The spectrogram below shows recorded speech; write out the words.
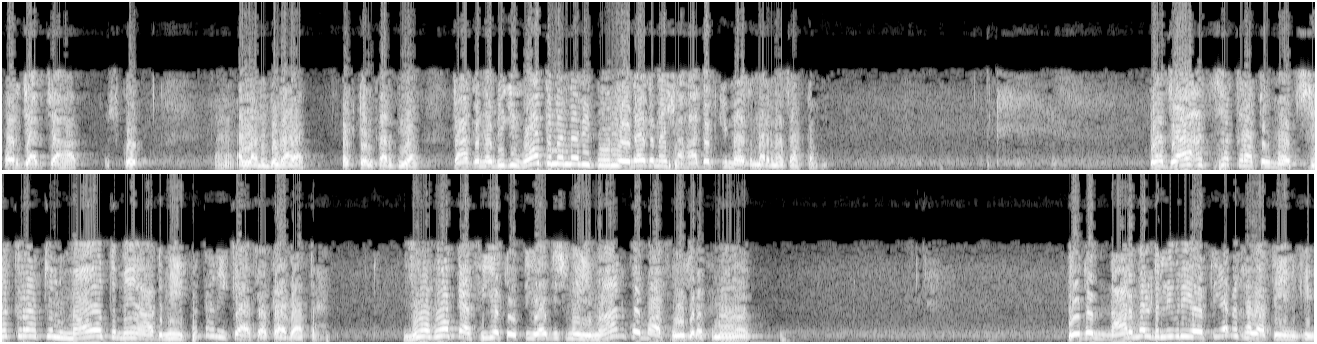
اور جب چاہا، اس کو اللہ نے دوبارہ ایکٹیو کر دیا تاکہ نبی کی وہ تمنا بھی پوری ہو جائے کہ میں شہادت کی موت مرنا چاہتا ہوں۔ جا سکرات الموت سکرات الموت میں آدمی پتہ نہیں کیا کیا کہا جاتا ہے۔ وہ وہ کیفیت ہوتی ہے جس میں ایمان کو محفوظ رکھنا۔ یہ جو نارمل ڈلیوری ہوتی ہے نا خواتین کی،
